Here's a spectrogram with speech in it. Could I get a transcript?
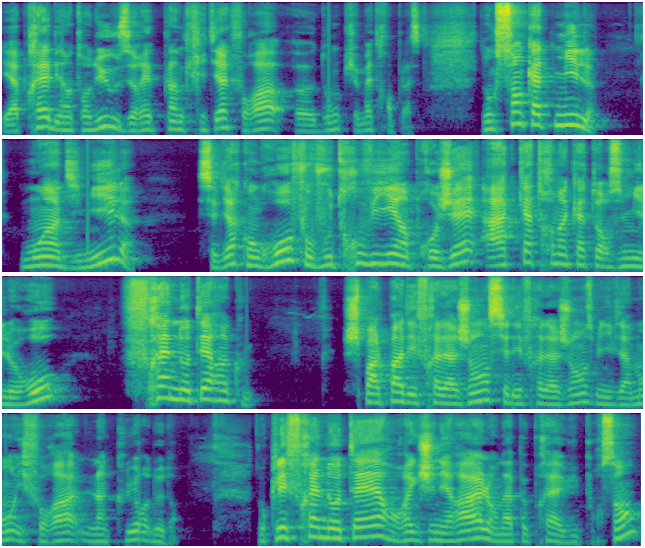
Et après, bien entendu, vous aurez plein de critères qu'il faudra euh, donc mettre en place. Donc 104 000 moins 10 000, c'est-à-dire qu'en gros, il faut que vous trouviez un projet à 94 000 euros, frais de notaire inclus. Je ne parle pas des frais d'agence, c'est des frais d'agence, bien évidemment, il faudra l'inclure dedans. Donc les frais de notaire, en règle générale, on est à peu près à 8%,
